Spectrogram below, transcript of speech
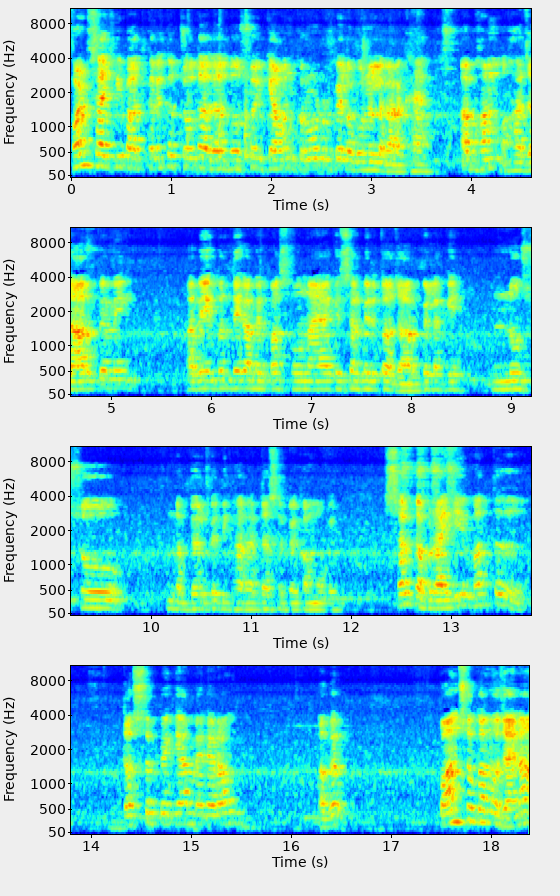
फंड साइज़ की बात करें तो चौदह हज़ार दो सौ इक्यावन करोड़ रुपए लोगों ने लगा रखा है। अब हम हज़ार रुपये में, अब एक बंदे का मेरे पास फ़ोन आया कि, सर, मेरे तो हज़ार रुपये लगे, नौ सौ नब्बे रुपये दिखा रहा है, दस रुपये कम हो गए। सर, घबराइए मत, दस रुपये क्या मैं कह रहा हूँ? अगर पाँच सौ कम हो जाए ना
